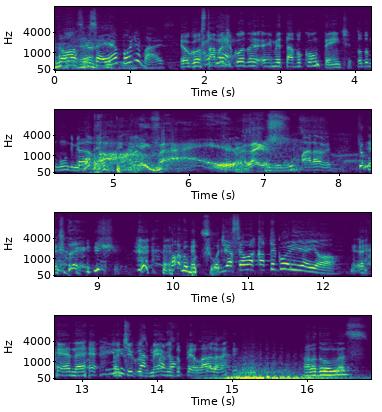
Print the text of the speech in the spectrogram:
Nossa, isso aí é bom demais. Eu gostava é. de quando eu imitava o contente. Todo mundo imitava o contente. Era... Maravilha. Podia ser uma categoria aí, ó. É, né? Antigos memes do Pelada, né? Fala, Douglas.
